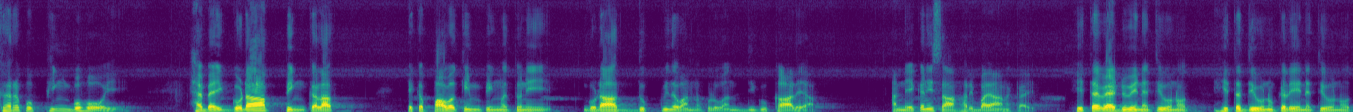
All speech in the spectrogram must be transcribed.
කරපු පින් බොහෝයි. හැබැයි ගොඩාක් පින් කළත් එක පවකින් පින්වතුනි ගොඩාක් දුක් විඳවන්න පුළුවන් දිගු කාලයක්. අන්න ඒක නිසා හරි භයානකයි. හිත වැඩුවේ නැති වුණොත් හිත දියුණු කළේ නැති වුණොත්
